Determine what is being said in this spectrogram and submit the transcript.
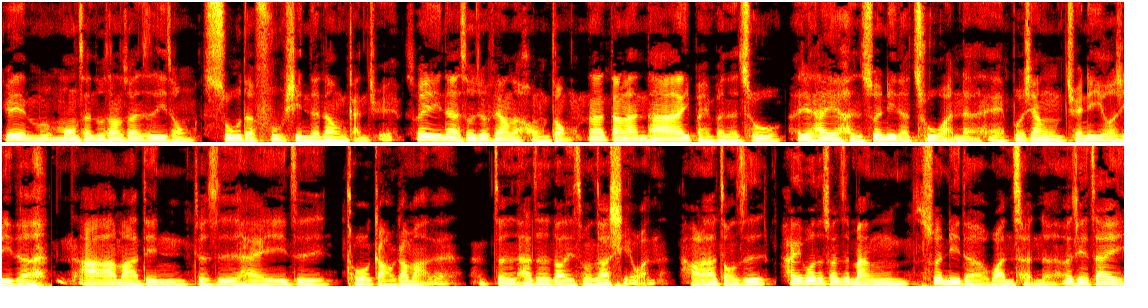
有点某某程度上算是一种书的复兴的那种感觉，所以那时候就非常的轰动。那当然，他一本一本的出，而且他也很顺利的出完了，哎，不像《权力游戏》的 阿阿马丁，就是还一直拖稿干嘛的。这他这到底什么时候写完？好了，总之，《哈利波特》算是蛮顺利的完成了，而且在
